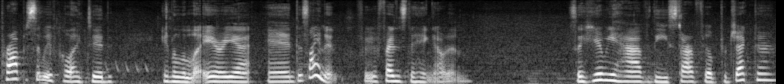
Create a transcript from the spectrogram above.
props that we've collected in a little area and design it for your friends to hang out in. So here we have the Starfield projector.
